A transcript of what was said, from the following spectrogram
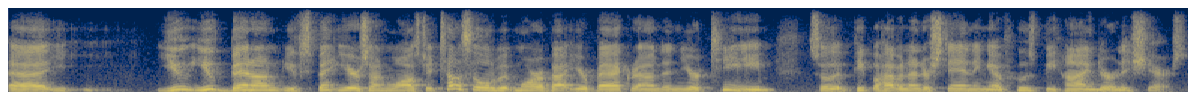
uh, you you've been on, you've spent years on Wall Street. Tell us a little bit more about your background and your team, so that people have an understanding of who's behind Early Shares.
